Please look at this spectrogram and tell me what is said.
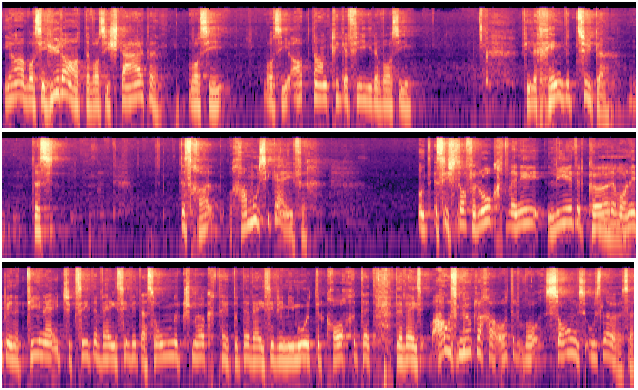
ja, wo sie heiraten, wo sie sterben, wo sie, wo sie Abdankungen feiern, wo sie vielleicht Kinder zeugen. Das, das kann, kann Musik einfach. Und es ist so verrückt, wenn ich Lieder höre, wo ich ein Teenager war, dann weiss ich, wie der Sommer geschmeckt hat. Und dann weiss ich, wie meine Mutter gekocht hat. Dann weiss ich, alles Mögliche, oder? Wo Songs auslösen.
